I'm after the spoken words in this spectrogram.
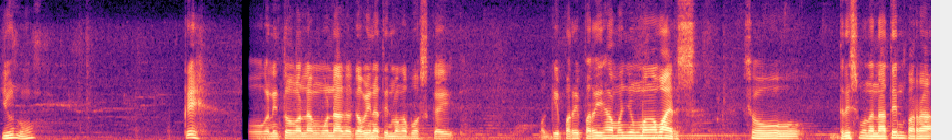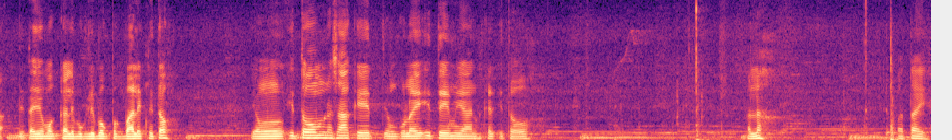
Yun, oh. Okay. So, ganito lang muna gagawin natin mga boss kay magkipare-pareha man yung mga wires. So, trace muna natin para di tayo magkalibog-libog pagbalik nito. Yung itom na sakit, yung kulay itim yan, ito. Ala. Patay.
